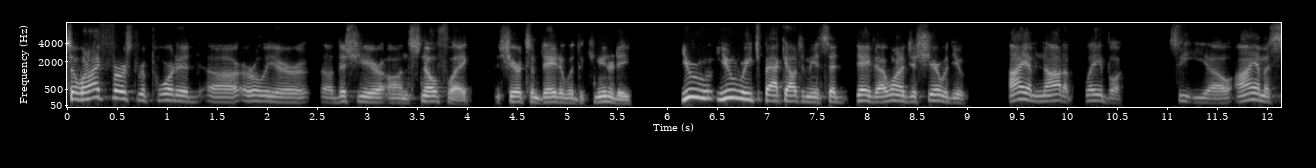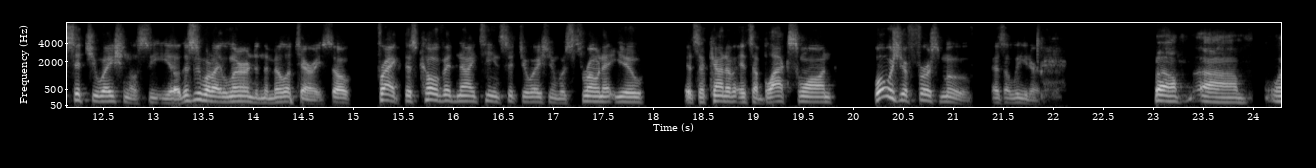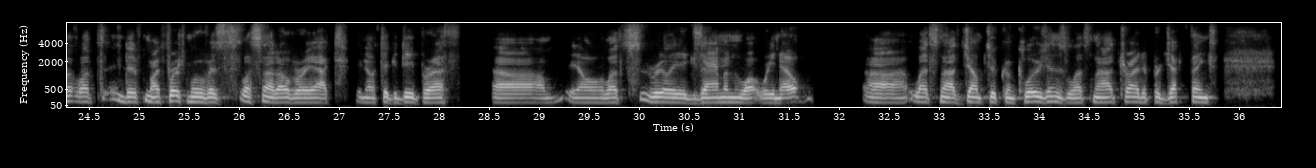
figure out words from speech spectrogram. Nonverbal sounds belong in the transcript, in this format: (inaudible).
So when I first reported uh, earlier uh, this year on Snowflake, shared some data with the community, you, you reached back out to me and said, David, I want to just share with you, I am not a playbook CEO. I am a situational CEO. This is what I learned in the military. So Frank, this COVID-19 situation was thrown at you. It's a kind of, it's a black swan. What was your first move as a leader? Well, um, my first move is let's not overreact. You know, take a deep breath. Um, you know, let's really examine what we know. Uh, let's not jump to conclusions. Let's not try to project things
